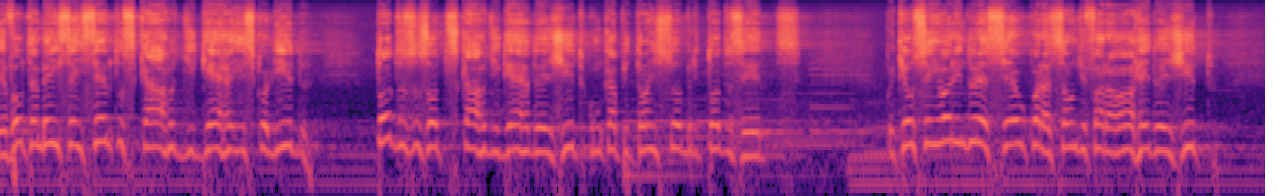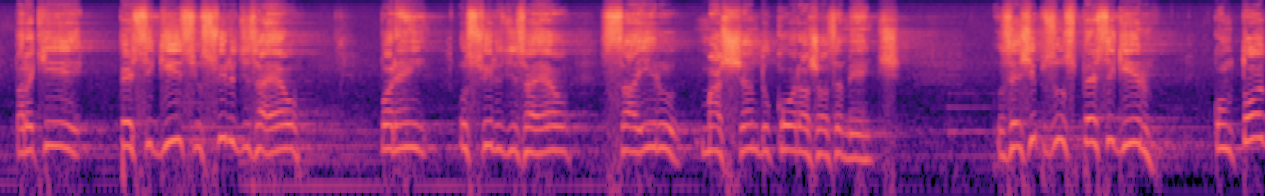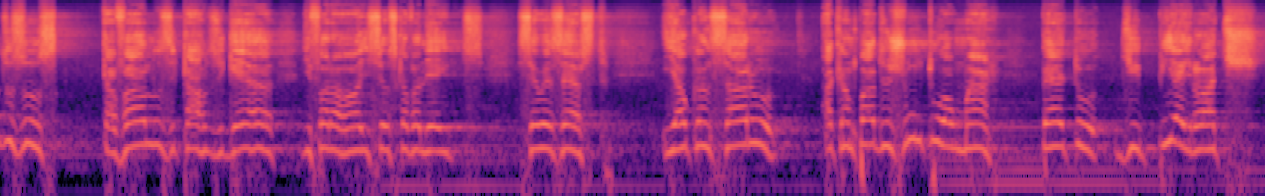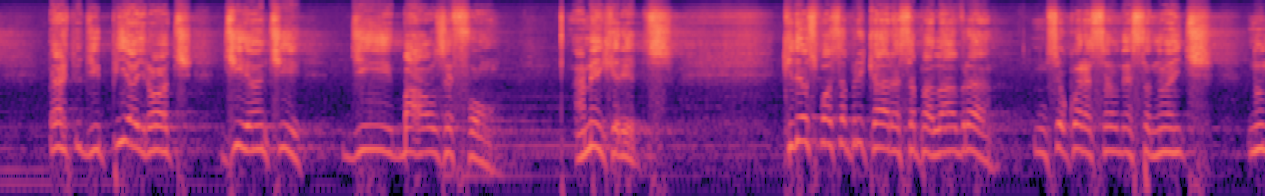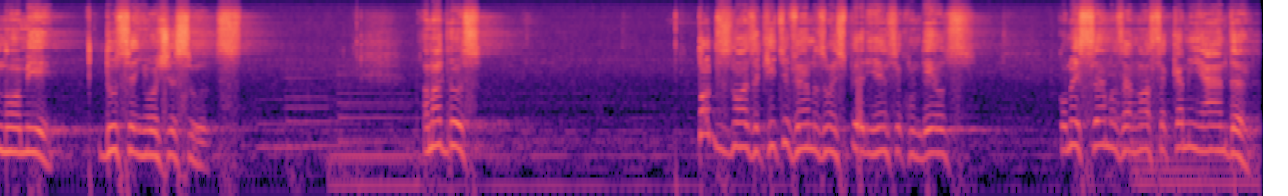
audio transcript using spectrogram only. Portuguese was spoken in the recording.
levou também 600 carros de guerra escolhido, todos os outros carros de guerra do Egito, com capitões sobre todos eles. Porque o Senhor endureceu o coração de Faraó, rei do Egito, para que perseguisse os filhos de Israel, porém os filhos de Israel saíram marchando corajosamente. Os egípcios os perseguiram com todos os cavalos e carros de guerra de Faraó e seus cavaleiros, seu exército, e alcançaram acampados junto ao mar, perto de Piairote, perto de Piairote, diante de Baal-Zephon. Amém, queridos? Que Deus possa aplicar essa palavra no seu coração nesta noite, no nome do Senhor Jesus. Amados, todos nós aqui tivemos uma experiência com Deus, começamos a nossa caminhada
